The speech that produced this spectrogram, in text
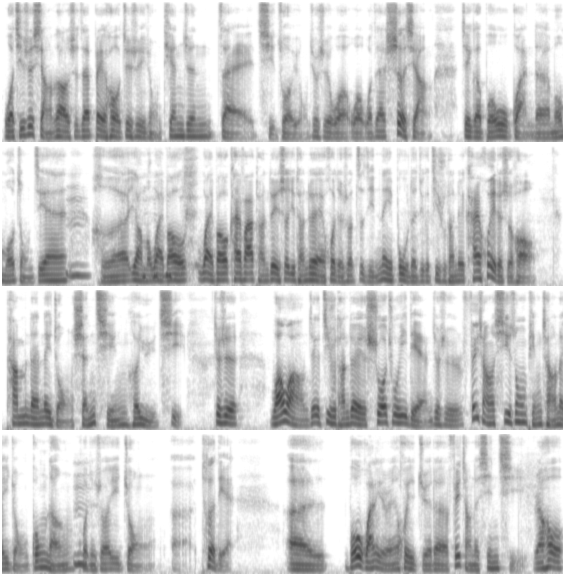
我其实想到的是在背后，这是一种天真在起作用，就是我我我在设想这个博物馆的某某总监和要么外包 外包开发团队、设计团队，或者说自己内部的这个技术团队开会的时候，他们的那种神情和语气，就是往往这个技术团队说出一点就是非常稀松平常的一种功能，或者说一种呃特点，呃。博物馆里的人会觉得非常的新奇，然后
